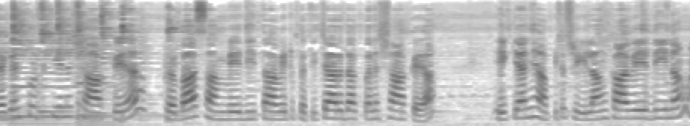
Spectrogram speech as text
ඩ්‍රැගන් ෆෘට් කියන ශාකය ප්‍රභා සංවේදීතාවයට ප්‍රතිචාර දක්වන ශාකයක්. ඒ කියන්නේ අපිට ශ්‍රී ලංකාවේදී නම්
